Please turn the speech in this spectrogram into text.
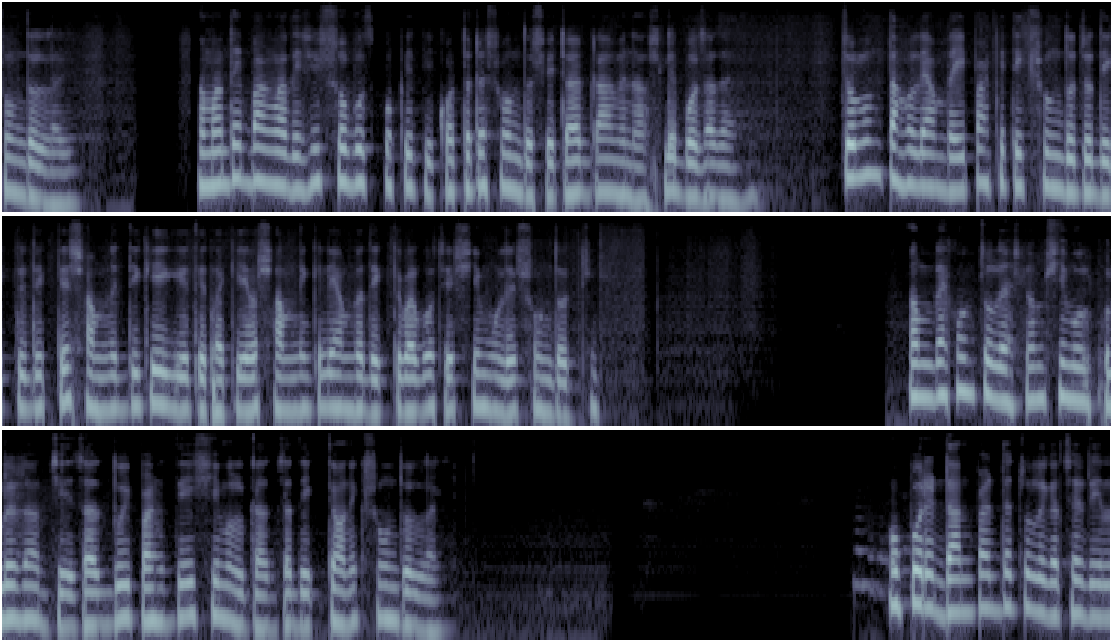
সুন্দর লাগে। আমাদের বাংলাদেশের সবুজ প্রকৃতি কতটা সুন্দর সেটা গ্রামে না আসলে বোঝা যায় না। চলুন তাহলে আমরা এই প্রাকৃতিক সৌন্দর্য দেখতে দেখতে সামনের দিকে এগিয়ে থাকি, এবার সামনে গেলে আমরা দেখতে পারব যে শিমুলের সৌন্দর্য। আমরা এখন চলে আসলাম শিমুল ফুলের রাজ্যে, যার দুই পাশ দিয়ে শিমুল গাছ, যা দেখতে অনেক সুন্দর লাগে। উপরের ডান পাশ দিয়ে চলে গেছে রেল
